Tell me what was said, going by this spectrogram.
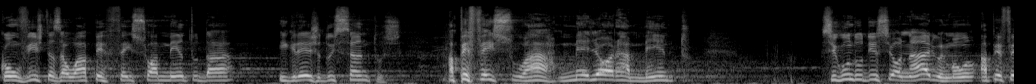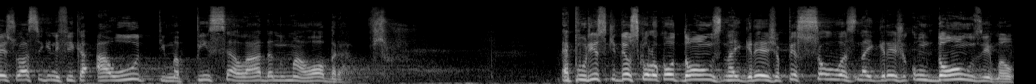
com vistas ao aperfeiçoamento da igreja, dos santos. Aperfeiçoar, melhoramento. Segundo o dicionário, irmão, aperfeiçoar significa a última pincelada numa obra. É por isso que Deus colocou dons na igreja, pessoas na igreja com dons, irmão,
